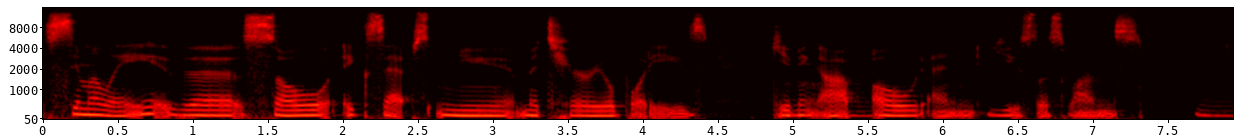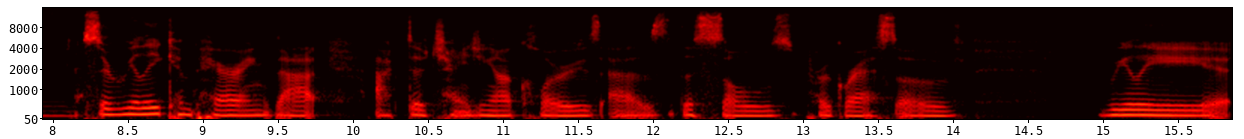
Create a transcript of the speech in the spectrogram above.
similarly, the soul accepts new material bodies, giving mm. up old and useless ones. Mm. So, really comparing that act of changing our clothes as the soul's progress of really.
